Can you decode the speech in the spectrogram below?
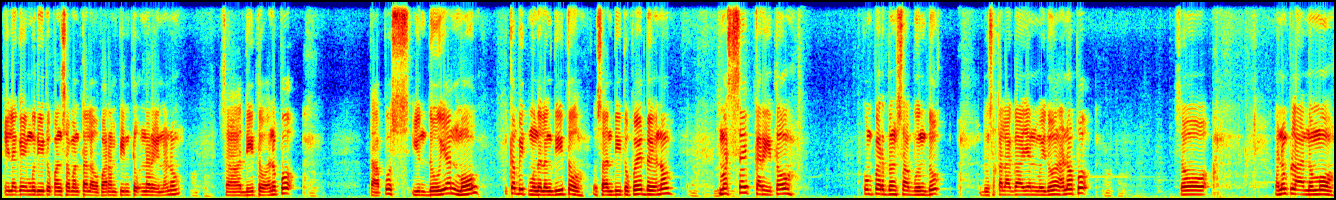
ilagay mo dito pansamantala o parang pinto na rin, ano? Sa dito, ano po? Tapos, yung duyan mo, ikabit mo na lang dito. Kung saan dito pwede, ano? Mas safe ka rito. Compare doon sa bundok. Doon sa kalagayan mo doon. Ano po? So, anong plano mo?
